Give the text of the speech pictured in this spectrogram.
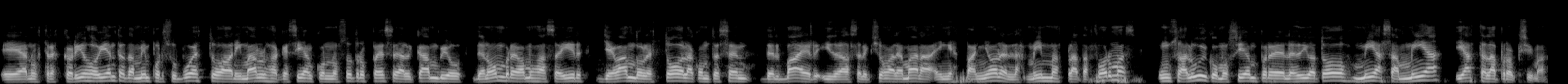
Eh, a nuestros queridos oyentes también, por supuesto, animarlos a que sigan con nosotros pese al cambio de nombre. Vamos a seguir llevándoles todo el acontecer del Bayern y de la selección alemana en español en las mismas plataformas. Un saludo y como siempre les digo a todos, mía san mía y hasta la próxima.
